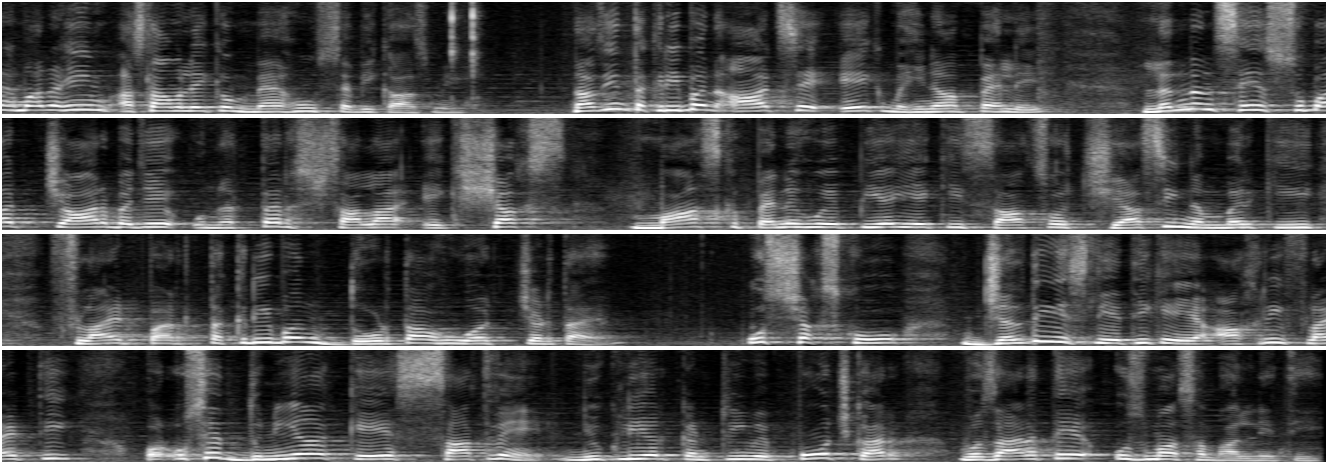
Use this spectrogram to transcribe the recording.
बिस्मिल्लाहिर्रहमानिर्रहीम अस्सलाम मैं हूँ सभी काजमी। नाजीन तकरीबन आज से एक महीना पहले लंदन से सुबह चार बजे उनहत्तर साल एक शख्स मास्क पहने हुए पीआईए की सात नंबर की फ़्लाइट पर तकरीबन दौड़ता हुआ चढ़ता है। उस शख्स को जल्दी इसलिए थी कि यह आखिरी फ़्लाइट थी और उसे दुनिया के सातवें न्यूक्लियर कंट्री में पहुंचकर वजारत उज़मा संभालनी थी।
